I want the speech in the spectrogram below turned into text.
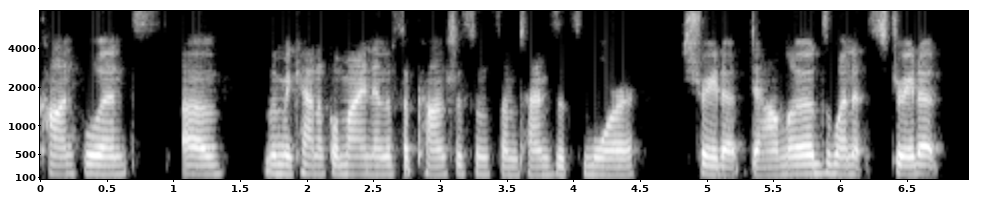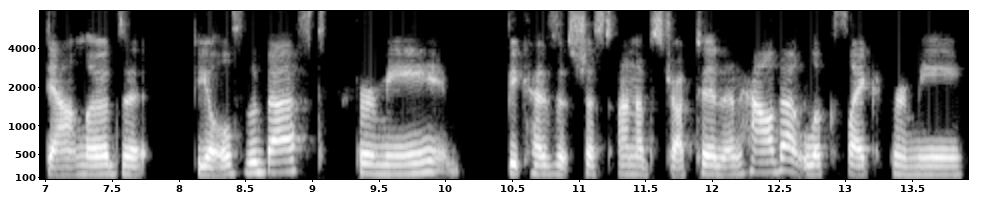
confluence of the mechanical mind and the subconscious, and sometimes it's more straight up downloads. When it's straight up downloads, it feels the best for me because it's just unobstructed. And how that looks like for me.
